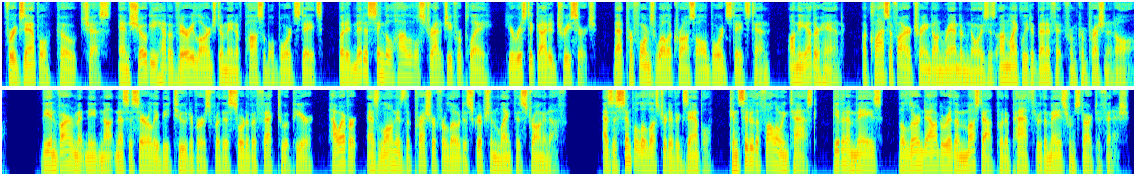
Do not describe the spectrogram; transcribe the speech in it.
For example, Go, chess, and shogi have a very large domain of possible board states, but admit a single high level strategy for play, heuristic guided tree search, that performs well across all board states 10. On the other hand, a classifier trained on random noise is unlikely to benefit from compression at all. The environment need not necessarily be too diverse for this sort of effect to appear, however, as long as the pressure for low description length is strong enough. As a simple illustrative example, consider the following task given a maze, the learned algorithm must output a path through the maze from start to finish.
